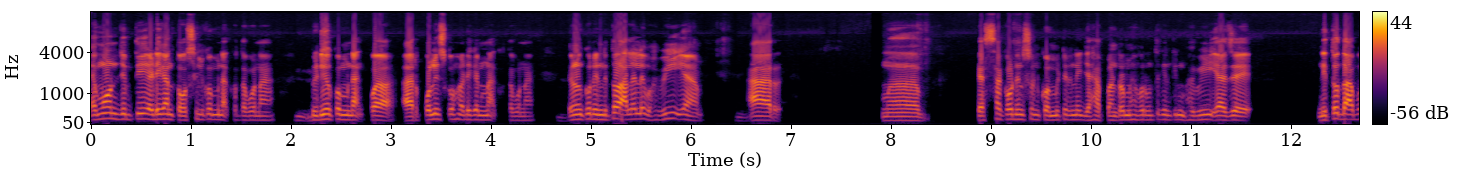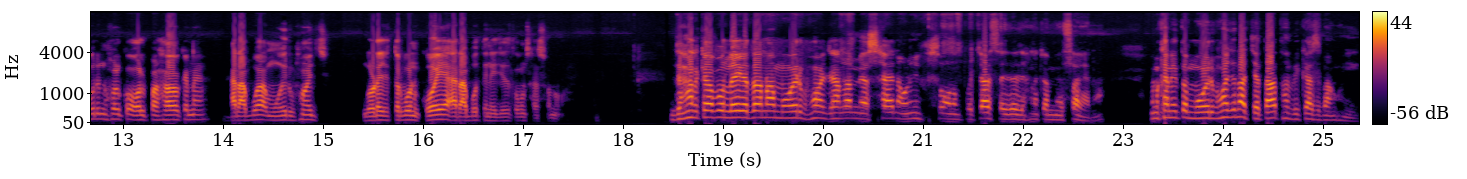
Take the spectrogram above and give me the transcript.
एमन जमती अडिगान तहसील को मेरा को तबना को मेरा को पुलिस को अडिगान मेना को तबना तेनु करे नितो और कमिटी रिनिज जहाँ पंड्रम हेबरम तकिन किन जे नितो अब हल को और अब मयूरभ गोड़ा जतर बन कोया और अबो शासन जहाँ का बन लेगा मयूरभ जहाँ जहाँ मेसा है ना 1949 से मेसा चेतात विकास बांग हुई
